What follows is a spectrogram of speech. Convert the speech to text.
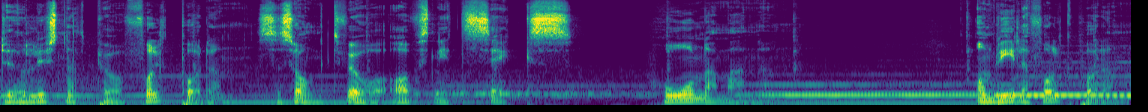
Du har lyssnat på Folkpodden säsong 2 avsnitt 6 Hornamannen. Om du gillar Folkpodden,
